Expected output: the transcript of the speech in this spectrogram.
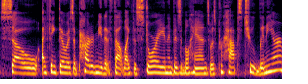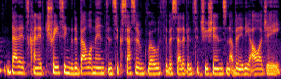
So I think there was a part of me that felt like the story in Invisible Hands was perhaps too linear, that it's kind of tracing the development and successive growth of a set of institutions and of an ideology,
